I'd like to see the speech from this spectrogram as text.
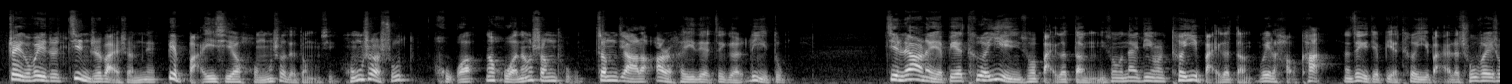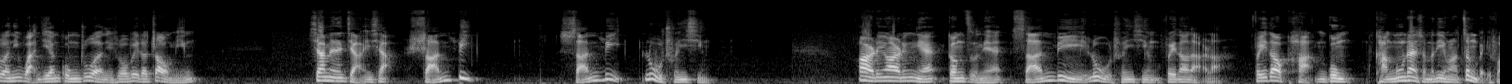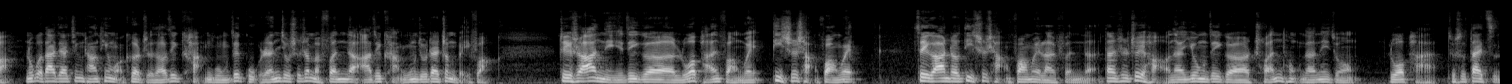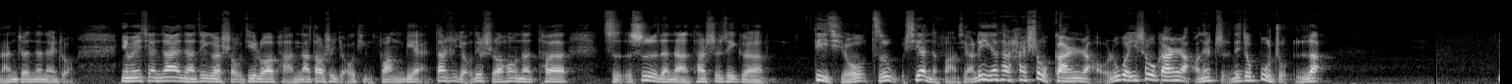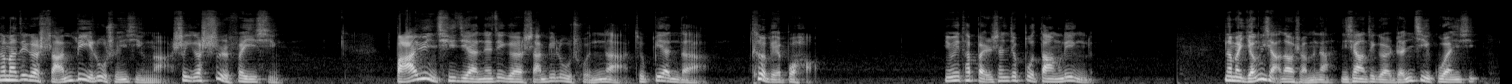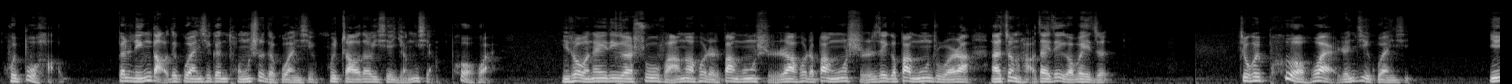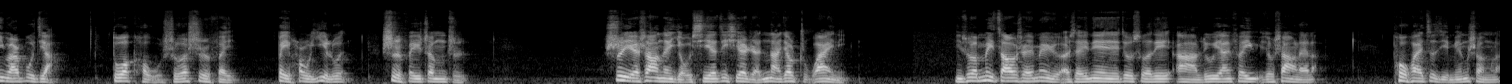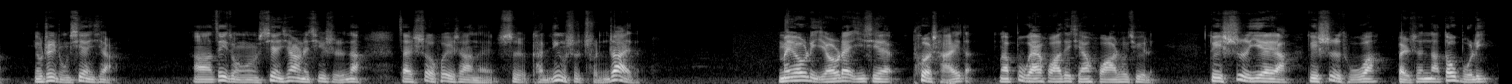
这个位置禁止摆什么呢？别摆一些红色的东西，红色属火，那火能生土，增加了二黑的这个力度。尽量呢也别特意你说摆个灯，你说我那地方特意摆个灯，为了好看，那这个就别特意摆了。除非说你晚间工作，你说为了照明。下面讲一下闪弼，闪弼禄春星。二零二零年庚子年，闪弼禄春星飞到哪儿了？飞到坎宫。坎宫在什么地方？正北方。如果大家经常听我课，知道这坎宫，这古人就是这么分的啊。这坎宫就在正北方，这是按你这个罗盘方位、地磁场方位。这个按照地磁场方位来分的，但是最好呢用这个传统的那种罗盘，就是带指南针的那种，因为现在呢这个手机罗盘呢倒是有挺方便，但是有的时候呢它指示的呢它是这个地球子午线的方向，另一个它还受干扰，如果一受干扰呢指的就不准了。那么这个闪弼禄存星啊是一个是非星，八运期间呢这个闪弼禄存呢就变得特别不好。因为它本身就不当令了，那么影响到什么呢？你像这个人际关系会不好，跟领导的关系、跟同事的关系会遭到一些影响破坏。你说我那这个书房啊，或者是办公室啊，或者办公室这个办公桌啊，啊，正好在这个位置，就会破坏人际关系，人缘不佳，多口舌是非，背后议论，是非争执。事业上呢，有些这些人呢，要阻碍你。你说没招谁没惹谁呢？就说的啊，流言蜚语就上来了，破坏自己名声了。有这种现象，啊，这种现象呢，其实呢，在社会上呢是肯定是存在的。没有理由的一些破财的，那不该花的钱花出去了，对事业呀、对仕途啊本身呢都不利。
